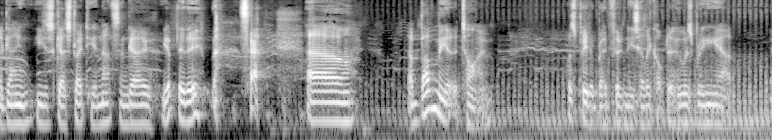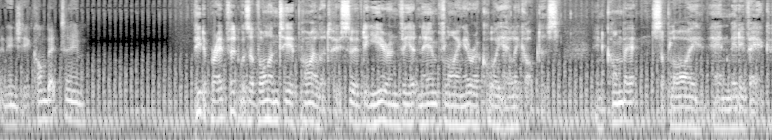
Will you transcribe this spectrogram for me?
Again, you just go straight to your nuts and go, yep, they're there. so, uh, above me at the time was Peter Bradford in his helicopter, who was bringing out an engineer combat team. Peter Bradford was a volunteer pilot who served a year in Vietnam flying Iroquois helicopters in combat, supply, and medevac.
